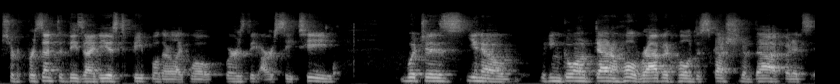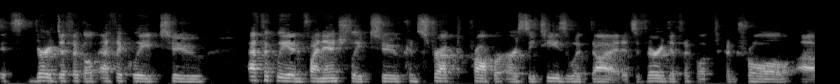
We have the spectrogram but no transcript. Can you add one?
sort of presented these ideas to people, they're like, "Well, where's the RCT?" Which is you know we can go down a whole rabbit hole discussion of that, but it's it's very difficult ethically to ethically and financially to construct proper RCTs with diet. It's very difficult to control uh,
